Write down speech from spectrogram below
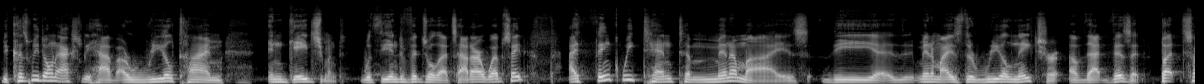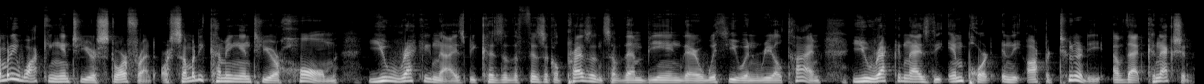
because we don't actually have a real-time engagement with the individual that's at our website, I think we tend to minimize the uh, minimize the real nature of that visit. But somebody walking into your storefront or somebody coming into your home, you recognize because of the physical presence of them being there with you in real time, you recognize the import and the opportunity of that connection.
